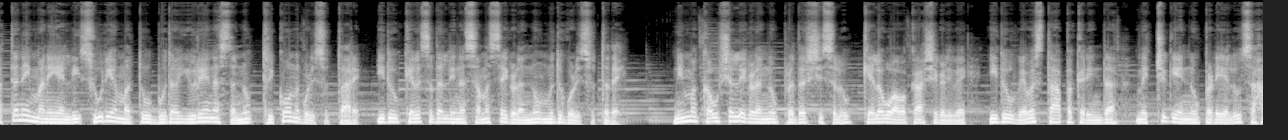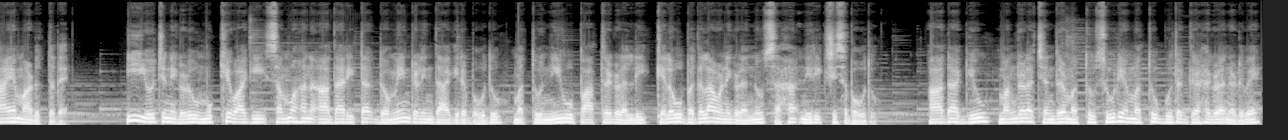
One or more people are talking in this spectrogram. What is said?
ಹತ್ತನೇ ಮನೆಯಲ್ಲಿ ಸೂರ್ಯ ಮತ್ತು ಬುಧ ಯುರೇನಸ್ ಅನ್ನು ತ್ರಿಕೋನಗೊಳಿಸುತ್ತಾರೆ. ಇದು ಕೆಲಸದಲ್ಲಿನ ಸಮಸ್ಯೆಗಳನ್ನು ಮೃದುಗೊಳಿಸುತ್ತದೆ. ನಿಮ್ಮ ಕೌಶಲ್ಯಗಳನ್ನು ಪ್ರದರ್ಶಿಸಲು ಕೆಲವು ಅವಕಾಶಗಳಿವೆ. ಇದು ವ್ಯವಸ್ಥಾಪಕರಿಂದ ಮೆಚ್ಚುಗೆಯನ್ನು ಪಡೆಯಲು ಸಹಾಯ ಮಾಡುತ್ತದೆ. ಈ ಯೋಜನೆಗಳು ಮುಖ್ಯವಾಗಿ ಸಂವಹನ ಆಧಾರಿತ ಡೊಮೇನ್ಗಳಿಂದಾಗಿರಬಹುದು ಮತ್ತು ನೀವು ಪಾತ್ರಗಳಲ್ಲಿ ಕೆಲವು ಬದಲಾವಣೆಗಳನ್ನು ಸಹ ನಿರೀಕ್ಷಿಸಬಹುದು. ಆದಾಗ್ಯೂ, ಮಂಗಳ ಚಂದ್ರ ಮತ್ತು ಸೂರ್ಯ ಮತ್ತು ಬುಧ ಗ್ರಹಗಳ ನಡುವೆ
